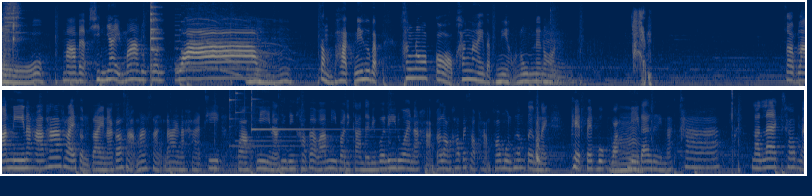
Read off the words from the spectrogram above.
ง โอ้โหมาแบบชิ้นใหญ่มากทุกคน ว้าว อื้อหือ สัมผัสนี่คือแบบข้างนอกกรอบข้างในแบบเหนียวนุ่มแน่นอน สำหรับร้านนี้นะคะ ถ้าใครสนใจนะ ก็สามารถสั่งได้นะคะที่วาฟมีนะ จริงๆเขาแบบว่ามีบริการ Delivery ด้วยนะคะ ก็ลองเข้าไปสอบถามข้อมูลเพิ่มเติมในเพจ Facebook วาฟมีอืมได้เลยนะคะ ร้านแรกชอบไหม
